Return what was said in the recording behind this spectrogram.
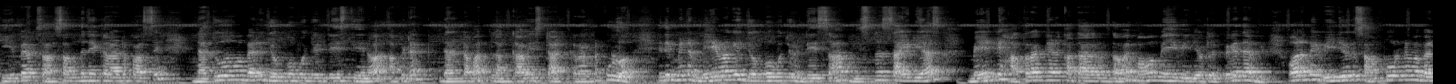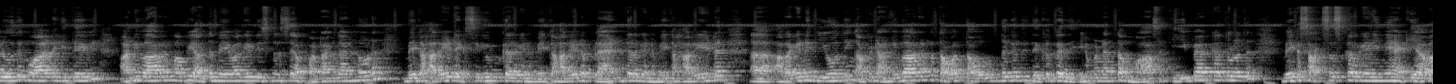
කීපයක් සංසන්ධනය කරාට පස්සේ නැතුවම බැරි ජොබ් ඔපොචුනිටිස් තියෙනවා අපිට දැන්ටමත් ලංකාවේ ස්ටාර්ට් කරන්න පුළුවන් ඉතින් මෙන්න මේ වගේ ජොබ් ඔපොචුනිටිස් සහ බිස්නස් අයිඩියස් මේන්ලි හතරක් ගැන කතා කරන තමයි මම මේ වීඩියෝ කලිප් එක දැම්මේ. ඔයාලා මේ වීඩියෝ එක සම්පූර්ණයෙන්ම බැලුවොත් ඔයාලට හිතේවි අනිවාර්යයෙන්ම අපි අද මේ වගේ බිස්නස් එකක් පටන් ගන්න ඕන. මේක හරියට එක්සිකියුට් කරගෙන මේක හරියට ප්ලෑන් කරගෙන මේක හරියට අරගෙන ගියොත් අපිට අනිවාර්යයෙන්ම තවත් අවුරුද්දකදී දෙකකදී එහෙම නැත්නම් මාස කිහිපයක් ඇතුළත මේක සක්සස් කරගැනීමේ හැකියාව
